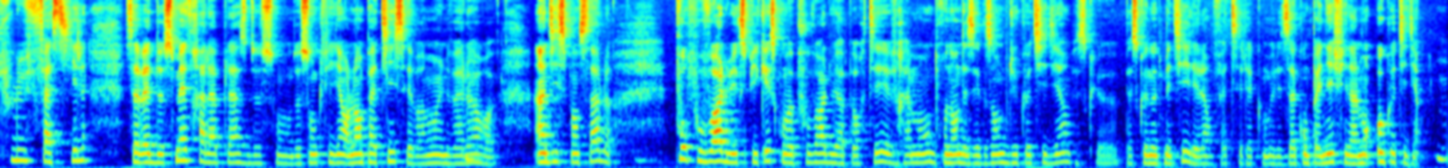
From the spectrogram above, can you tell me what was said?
plus facile, ça va être de se mettre à la place de son, de son client. L'empathie, c'est vraiment une valeur mm. euh, indispensable pour pouvoir lui expliquer ce qu'on va pouvoir lui apporter, vraiment en prenant des exemples du quotidien, parce que, parce que notre métier, il est là, en fait, c'est les accompagner finalement au quotidien. Mm.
